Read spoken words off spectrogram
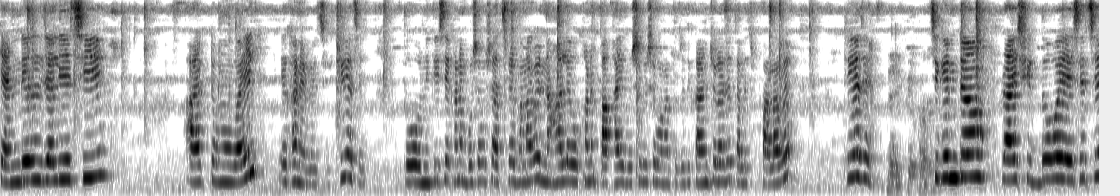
ক্যান্ডেল জ্বালিয়েছি। আর একটা মোবাইল এখানে রয়েছে ঠিক আছে? তো নীতিশ এখানে বসে বসে আজকে বানাবে না হলে ওখানে পাখায় বসে বসে বানাতো। যদি কারেন্ট চলে আসে তাহলে পালাবে ঠিক আছে? চিকেনটা প্রায় সিদ্ধ হয়ে এসেছে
